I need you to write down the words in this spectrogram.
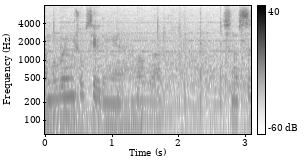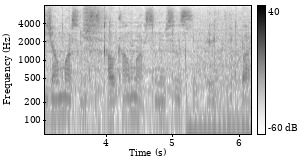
Ben bu bölümü çok sevdim ya vallahi. Sınırsız cam var, sınırsız kalkan var, sınırsız elektrik var.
